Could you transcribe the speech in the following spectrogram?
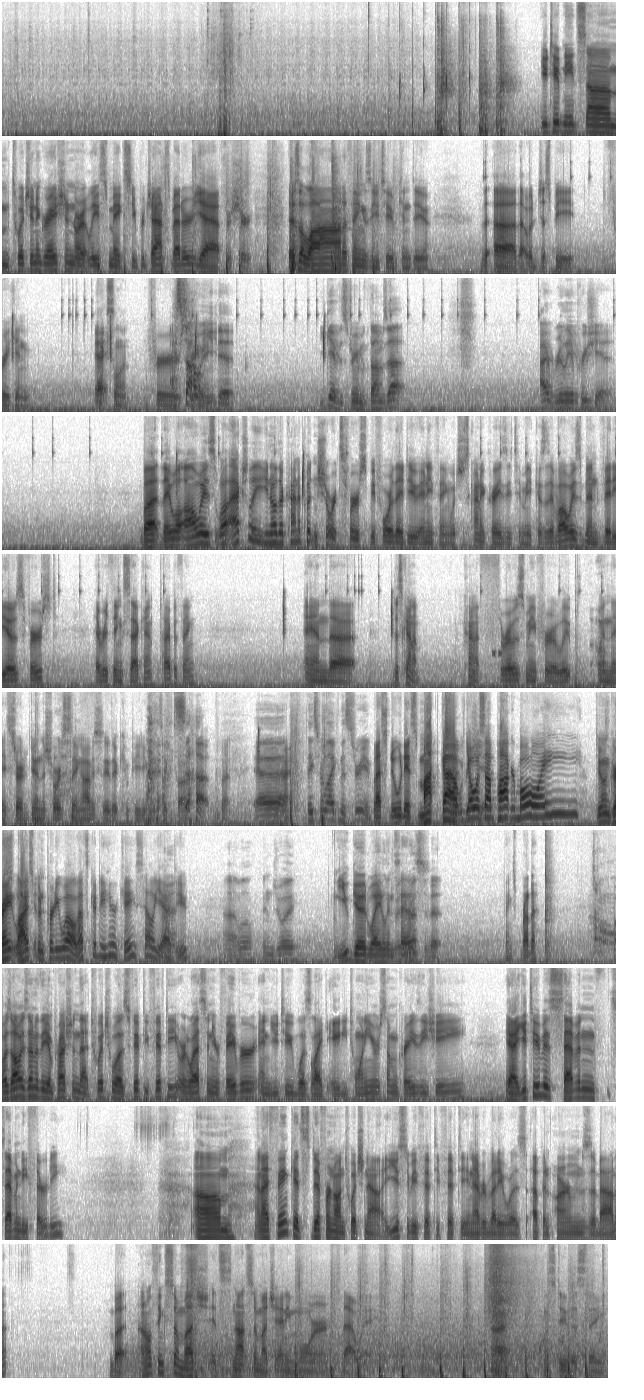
YouTube needs some Twitch integration or at least make super chats better. Yeah, for sure. There's a lot of things YouTube can do th- uh, that would just be freaking excellent for I saw what you did. You gave the stream a thumbs up. I really appreciate it. But they will always, well, actually, you know, they're kind of putting shorts first before they do anything, which is kind of crazy to me because they've always been videos first, everything second type of thing. And uh, just kind of, kind of throws me for a loop when they started doing the shorts thing. Obviously, they're competing with What's TikTok. up? But Uh, Alright. Thanks for liking the stream. let's do this, Matka. Really Yo, what's up, Pogger boy? Doing great. Just Life's liking been pretty well. That's good to hear, Case. Hell yeah, Alright. dude. Uh, well, enjoy, You good, Waylon enjoy says. the rest of it. Thanks, brother. I was always under the impression that Twitch was 50-50 or less in your favor, and YouTube was like 80-20 or some crazy shit. Yeah, YouTube is 7 70-30. Um, and I think it's different on Twitch now. It used to be 50-50 and everybody was up in arms about it. But I don't think so much, it's not so much anymore that way. Alright, let's do this thing.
